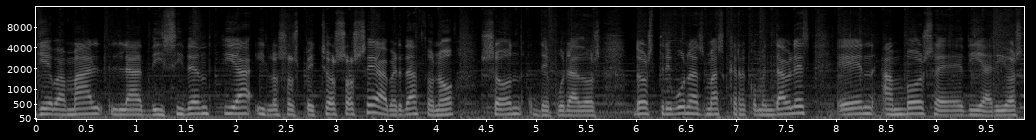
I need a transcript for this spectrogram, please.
lleva mal la disidencia y los sospechosos, sea verdad o no, son depurados. Dos tribunas más que recomendables en ambos eh, diarios.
